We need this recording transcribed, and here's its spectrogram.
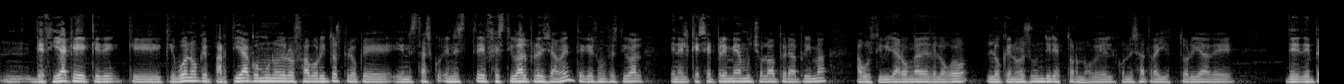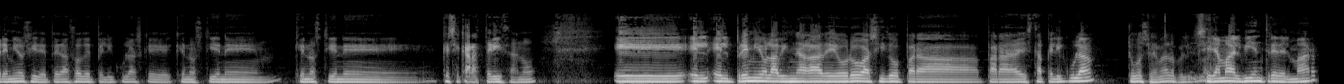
decía que, que, que, que, bueno, que partía como uno de los favoritos, pero que en, estas, en este festival precisamente, que es un festival en el que se premia mucho la ópera prima, Agustí Villaronga, desde luego, lo que no es un director novel, con esa trayectoria de, de, de, premios y de pedazos de películas que, que, nos tiene, que nos tiene, que se caracteriza, ¿no? Eh, el, el, premio La Vinaga de Oro ha sido para, para esta película. ¿Cómo se llama la película? Se llama El vientre del mar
